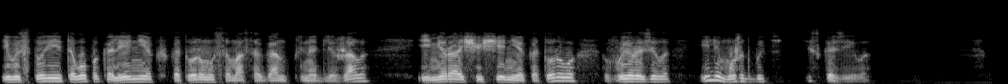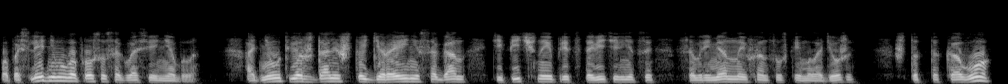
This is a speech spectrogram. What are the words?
и в истории того поколения, к которому сама Саган принадлежала, и мироощущение которого выразила или, может быть, исказила. По последнему вопросу согласия не было. Одни утверждали, что героини Саган — типичные представительницы современной французской молодежи, что таково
